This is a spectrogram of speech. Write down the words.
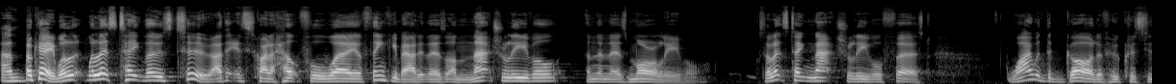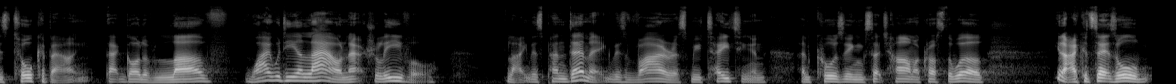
And okay, well, well, let's take those two. I think it's quite a helpful way of thinking about it. There's unnatural evil, and then there's moral evil. So let's take natural evil first. Why would the God of who Christians talk about, that God of love, why would he allow natural evil like this pandemic, this virus mutating and, and causing such harm across the world? You know, I could say it's all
